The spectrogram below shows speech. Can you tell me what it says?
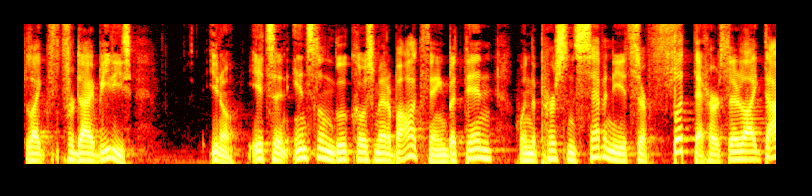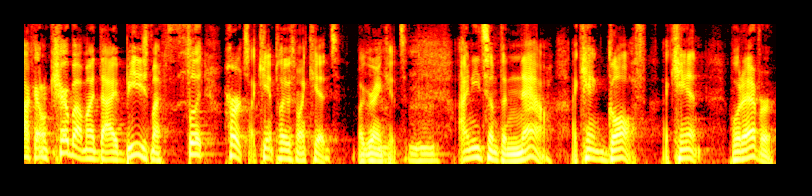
like for diabetes, you know, it's an insulin glucose metabolic thing, but then when the person's 70, it's their foot that hurts. They're like, Doc, I don't care about my diabetes. My foot hurts. I can't play with my kids, my grandkids. Mm-hmm. I need something now. I can't golf. I can't whatever.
